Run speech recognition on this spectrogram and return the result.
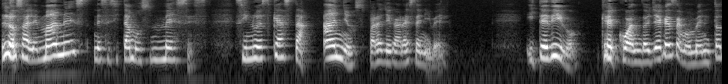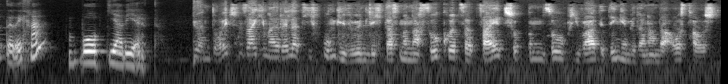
Los alemanes necesitamos meses, si no es que hasta años para llegar a ese nivel. Y te digo que cuando llega ese momento te dejan boquiabierto. Für einen Deutschen sage ich mal relativ ungewöhnlich, dass man nach so kurzer Zeit schon so private Dinge miteinander austauscht.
